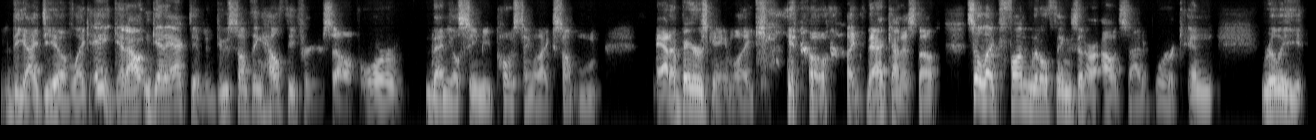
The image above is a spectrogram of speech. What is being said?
the idea of like, hey, get out and get active and do something healthy for yourself, or then you'll see me posting like something at a Bears game, like, you know, like that kind of stuff. So, like, fun little things that are outside of work. And really,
